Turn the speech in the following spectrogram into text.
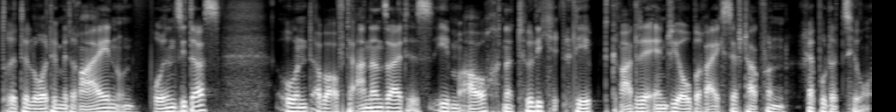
dritte Leute mit rein und wollen sie das. Und aber auf der anderen Seite ist eben auch, natürlich lebt gerade der NGO-Bereich sehr stark von Reputation.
